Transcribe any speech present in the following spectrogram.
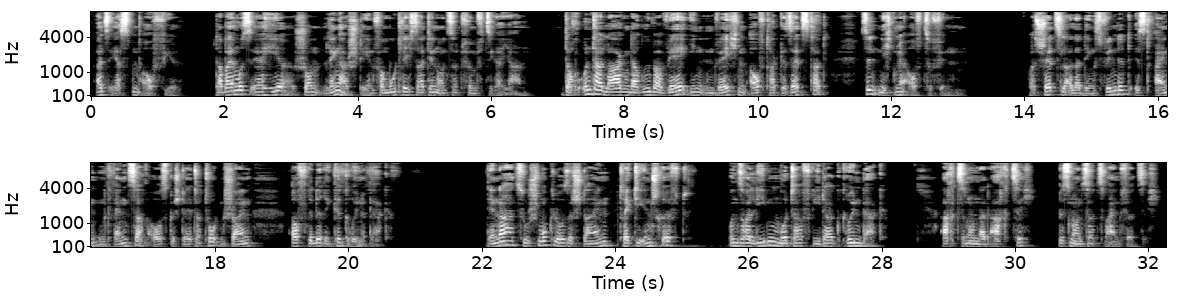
als ersten auffiel. Dabei muss er hier schon länger stehen, vermutlich seit den 1950er Jahren. Doch Unterlagen darüber, wer ihn in welchen Auftrag gesetzt hat, sind nicht mehr aufzufinden. Was Schätzle allerdings findet, ist ein in Grenzach ausgestellter Totenschein auf Friederike Grüneberg. Der nahezu schmucklose Stein trägt die Inschrift Unserer lieben Mutter Frieda Grünberg 1880 bis 1942.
